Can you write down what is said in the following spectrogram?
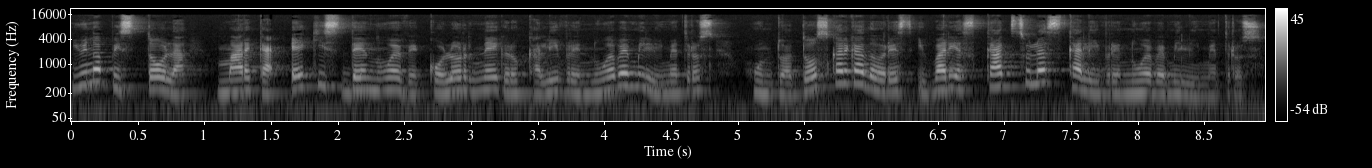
y una pistola marca XD9 color negro calibre 9 milímetros junto a dos cargadores y varias cápsulas calibre 9 milímetros.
